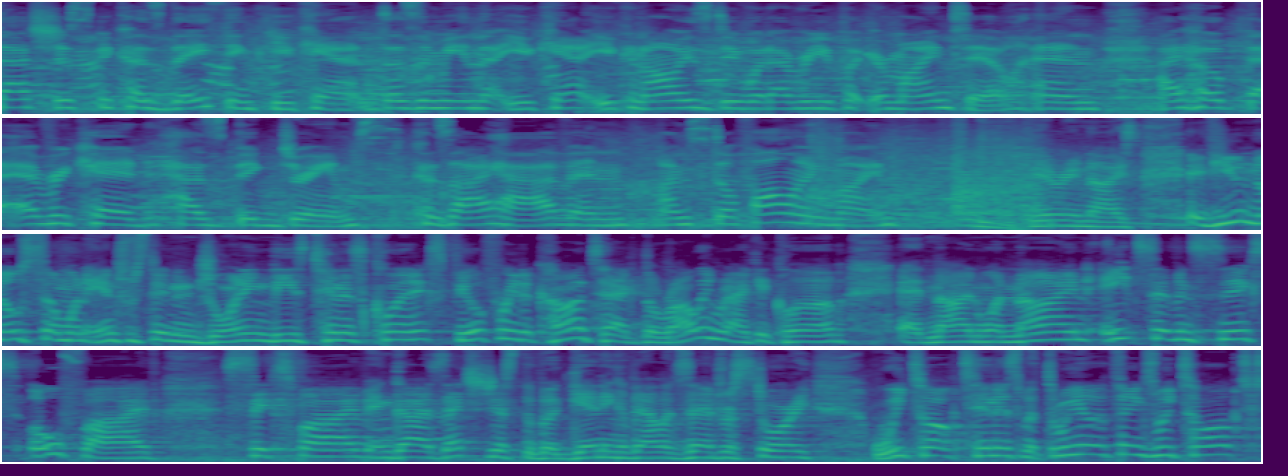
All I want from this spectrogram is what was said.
that's just because they think you can't. Doesn't mean that you can't. You can always do whatever you put your mind to. And I hope that every kid has big dreams because I have, and I'm still following mine. Hmm, very nice. If you know someone interested in joining these tennis clinics, feel free to contact the Raleigh Racquet Club at 919 876 0565. And guys, that's just the beginning of Alexandra's story. We talked tennis, but three other things we talked.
